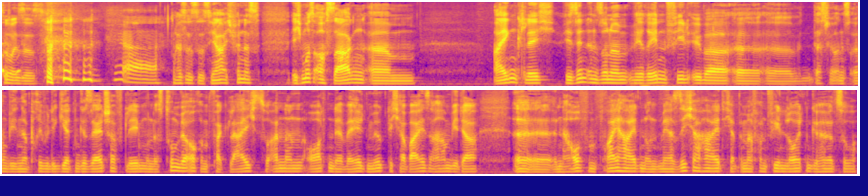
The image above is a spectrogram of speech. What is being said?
so ist es. ja. Das ist es, ja. Ich finde es, ich muss auch sagen, ähm, eigentlich, wir sind in so einem, wir reden viel über, äh, äh, dass wir uns irgendwie in einer privilegierten Gesellschaft leben und das tun wir auch im Vergleich zu anderen Orten der Welt. Möglicherweise haben wir da äh, einen Haufen Freiheiten und mehr Sicherheit. Ich habe immer von vielen Leuten gehört, so,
